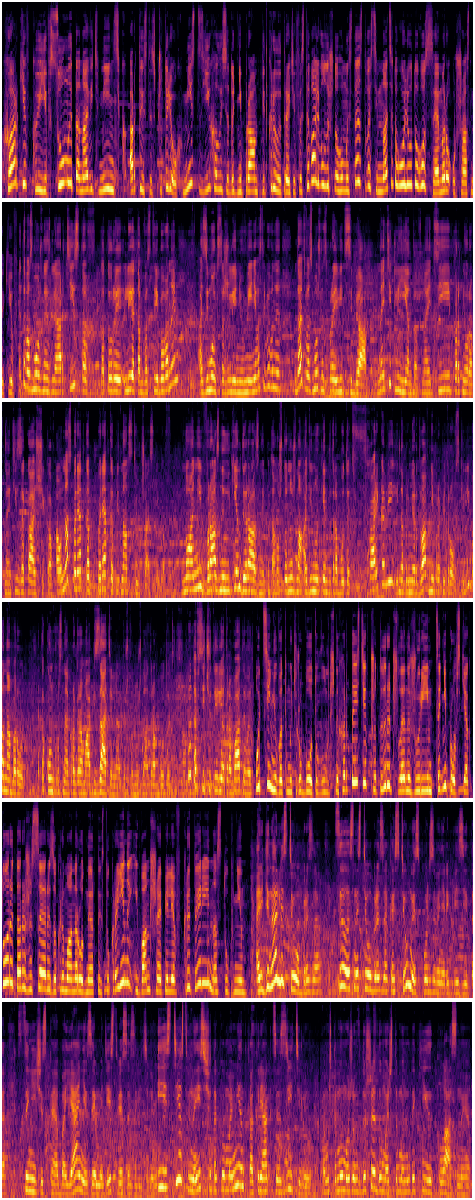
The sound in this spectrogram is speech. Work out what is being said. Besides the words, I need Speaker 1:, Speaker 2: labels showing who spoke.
Speaker 1: Харків, Київ, Суми та навіть Мінськ. Артисти з чотирьох міст з'їхалися до Дніпра. Відкрили третій фестиваль вуличного мистецтва 17 лютого. Семеро учасників.
Speaker 2: Это возможность для артистов, которые летом востребованы, а зимой, к сожалению, менее востребованы, дать возможность проявить себя, найти клиентов, найти партнеров, найти заказчиков. А у нас порядка, порядка 15 участников. Но они в разные уикенды разные, потому что нужно один уикенд отработать в Харькове и, например, два в Днепропетровске, либо наоборот. Это конкурсная программа, обязательная, то, что нужно отработать. Кто-то все четыре отрабатывает.
Speaker 1: Оцінюватимуть роботу вуличних артистів чотири члени журі. Це дніпровські актори та режисери, зокрема народний артист України Іван Шепелєв. Критерії наступні.
Speaker 3: Оригинальность образа, целостность образа, костюмы, использование реквизита, сценическое обаяние, взаимодействие со зрителями. И, естественно, есть еще такой момент, как реакция зрителей, потому что мы можем в душе думать, что мы ну такие классные,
